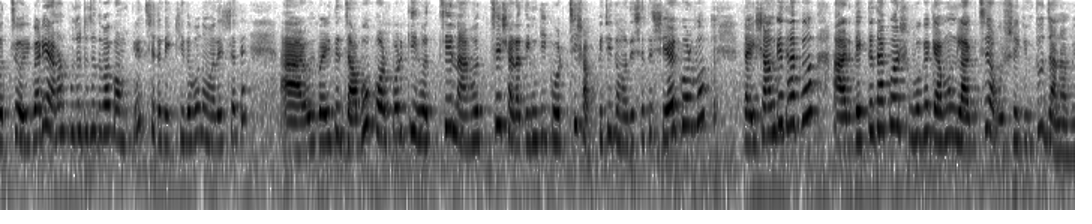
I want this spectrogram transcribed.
হচ্ছে ওই বাড়ি। আর আমার পুজো টুজো দেওয়া কমপ্লিট সেটা দেখিয়ে দেবো তোমাদের সাথে। আর ওই বাড়িতে যাব পরপর কি হচ্ছে না হচ্ছে সারাদিন কি করছি সব কিছুই তোমাদের সাথে শেয়ার করব। তাই সঙ্গে থাকো আর দেখতে থাকো আর শুভকে কেমন লাগছে অবশ্যই কিন্তু জানাবে।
